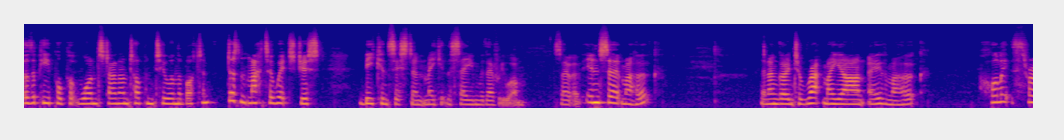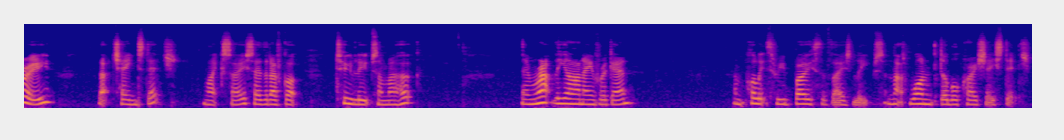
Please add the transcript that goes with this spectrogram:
Other people put one strand on top and two on the bottom. Doesn't matter which, just be consistent, make it the same with everyone. So I've insert my hook, then I'm going to wrap my yarn over my hook, pull it through that chain stitch, like so, so that I've got two loops on my hook, then wrap the yarn over again, and pull it through both of those loops and that's one double crochet stitch.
